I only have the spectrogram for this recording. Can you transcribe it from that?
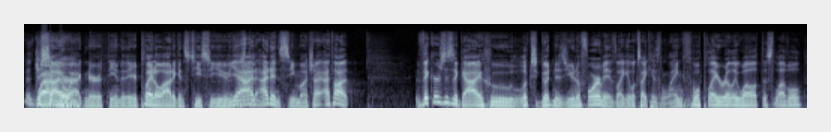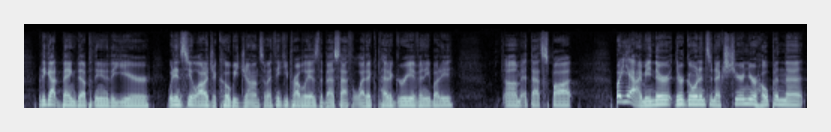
Josiah Wagner. Wagner. at the end of the year he played a lot against TCU. Yeah, I, didn't- I didn't see much. I, I thought Vickers is a guy who looks good in his uniform. It's like it looks like his length will play really well at this level. But he got banged up at the end of the year. We didn't see a lot of Jacobe Johnson. I think he probably has the best athletic pedigree of anybody um, at that spot. But yeah, I mean they're they're going into next year, and you're hoping that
